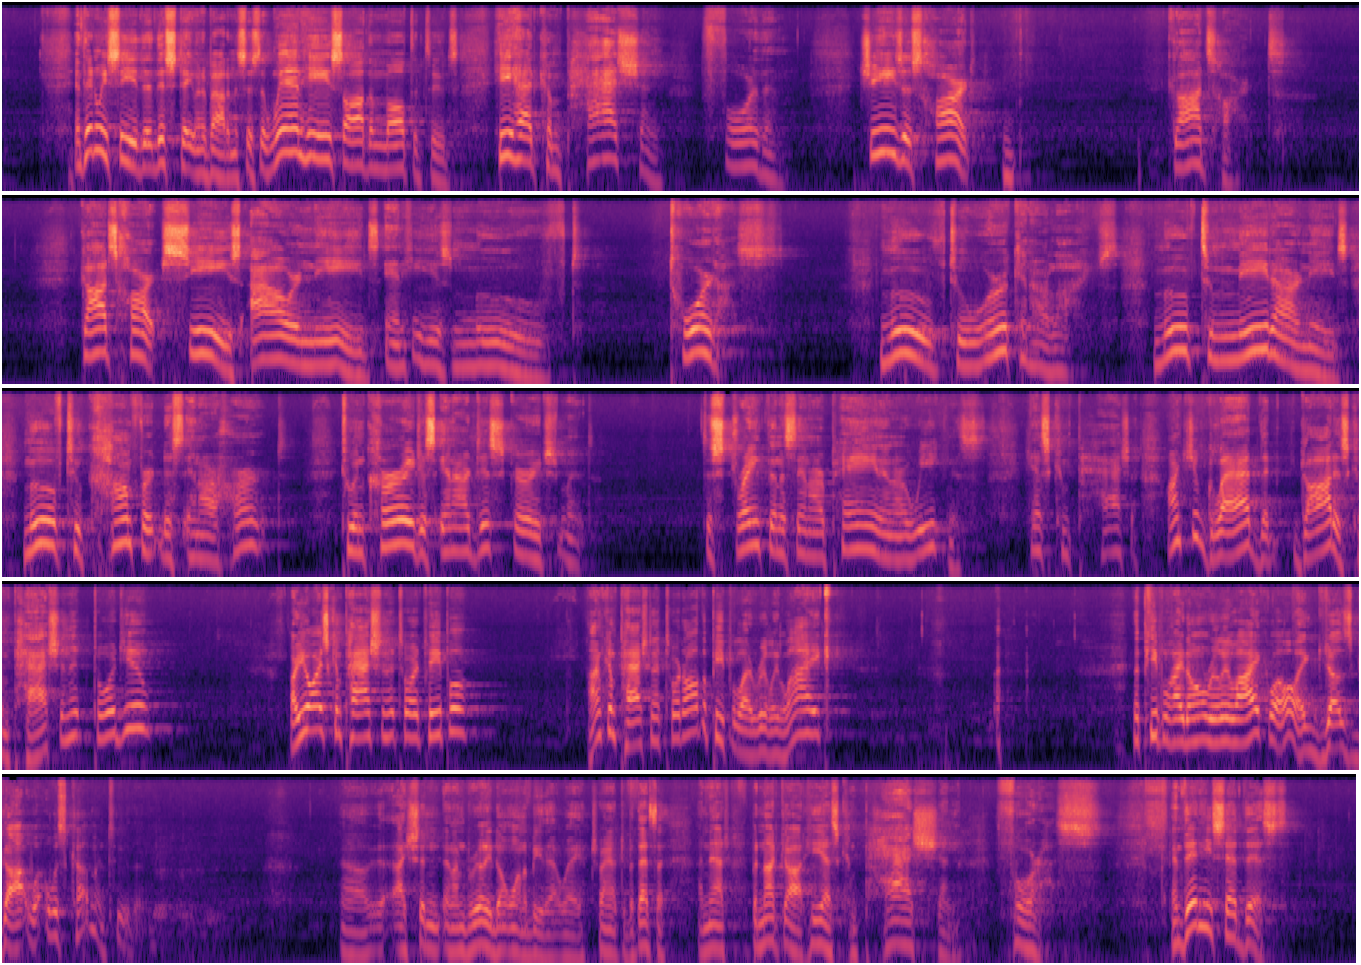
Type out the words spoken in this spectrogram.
And then we see the, this statement about him. It says that when he saw the multitudes, he had compassion for them. Jesus' heart, God's heart. God's heart sees our needs and he is moved toward us, moved to work in our lives, moved to meet our needs, moved to comfort us in our hurt to encourage us in our discouragement, to strengthen us in our pain and our weakness. He has compassion. Aren't you glad that God is compassionate toward you? Are you always compassionate toward people? I'm compassionate toward all the people I really like. the people I don't really like, well, they just got what was coming to them. Uh, I shouldn't, and I really don't want to be that way. Try not to, but that's a, a natural. But not God. He has compassion for us. And then he said this.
